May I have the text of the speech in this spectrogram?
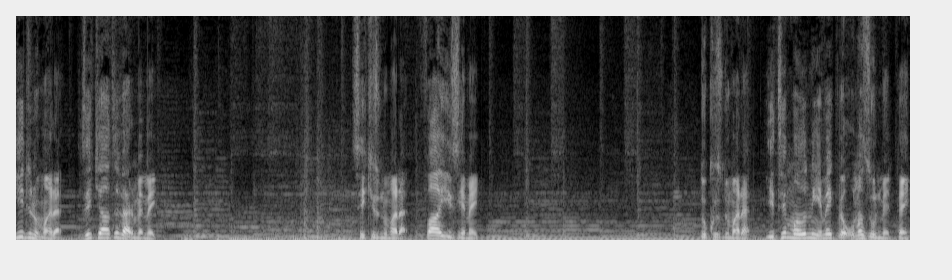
7 numara zekatı vermemek. 8 numara faiz yemek. 9 numara yetim malını yemek ve ona zulmetmek.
